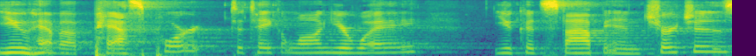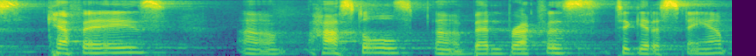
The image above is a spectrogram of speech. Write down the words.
You have a passport to take along your way. You could stop in churches, cafes, um, hostels, uh, bed and breakfasts to get a stamp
